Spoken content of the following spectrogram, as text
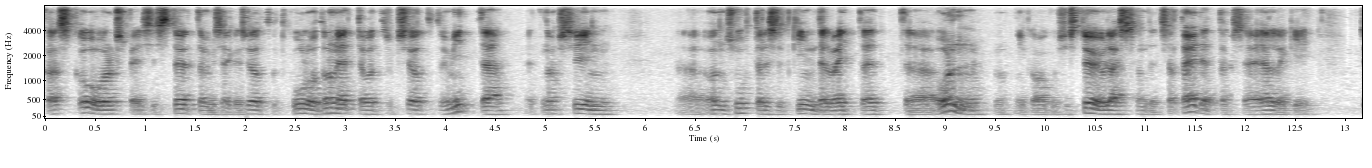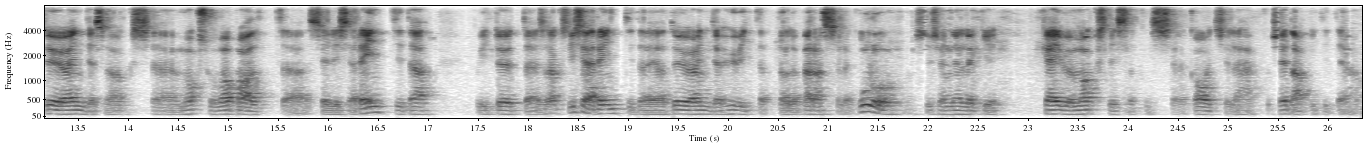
kas co-workspace'is töötamisega seotud kulud on ettevõtlusega seotud või mitte, et noh, siin on suhteliselt kindel väita, et eh, on, noh, niikaua kui siis tööülesanded seal täidetakse ja jällegi tööandja saaks maksuvabalt sellise rentida või töötaja saaks ise rentida ja tööandja hüvitab talle pärast selle kulu, siis on jällegi käibemaks lihtsalt, mis kaotsi läheb, kui sedapidi teha.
